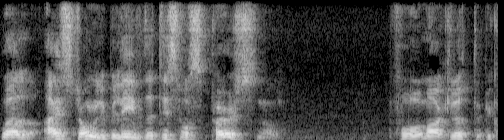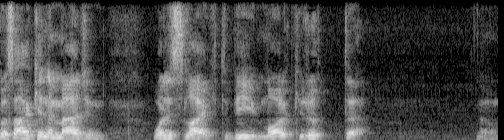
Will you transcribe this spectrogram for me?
Well, I strongly believe that this was personal for Mark Rutte because I can imagine what it's like to be Mark Rutte. No.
